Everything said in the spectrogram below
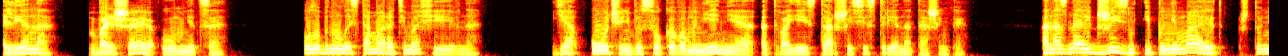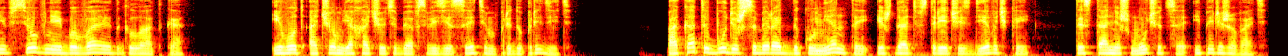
Лена большая умница, улыбнулась Тамара Тимофеевна. Я очень высокого мнения о твоей старшей сестре, Наташенька. Она знает жизнь и понимает, что не все в ней бывает гладко. И вот о чем я хочу тебя в связи с этим предупредить. Пока ты будешь собирать документы и ждать встречи с девочкой, ты станешь мучиться и переживать.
